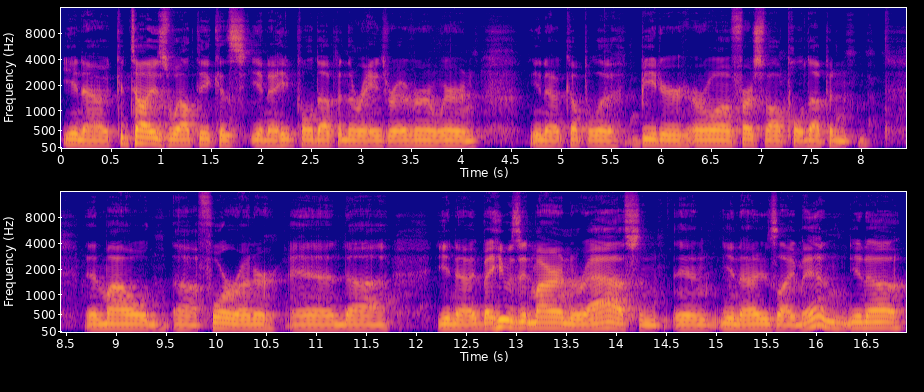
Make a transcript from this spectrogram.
you know could tell he was wealthy because you know he pulled up in the Range Rover and we're in you know a couple of beater or well first of all pulled up in in my old uh, 4Runner and uh, you know but he was admiring the rafts and and you know he's like man you know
